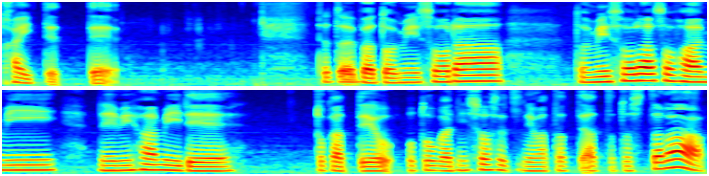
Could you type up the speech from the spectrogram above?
う書いてって、例えばドミソラ、ドミソラソファミ、レミファミレとかっていう音が2小節にわたってあったとしたら、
